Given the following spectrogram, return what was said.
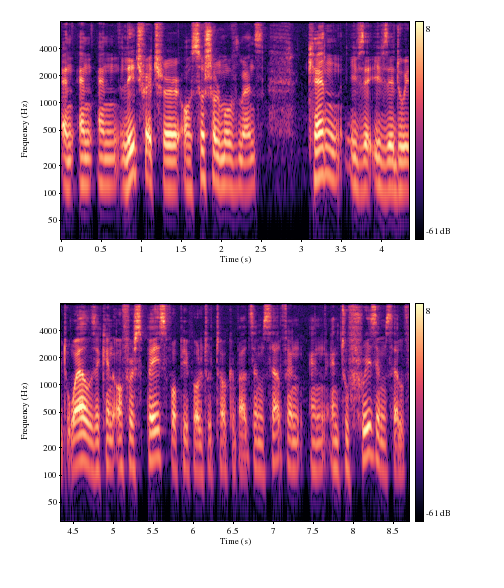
and, and, and literature or social movements can, if they, if they do it well, they can offer space for people to talk about themselves and, and, and to free themselves.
